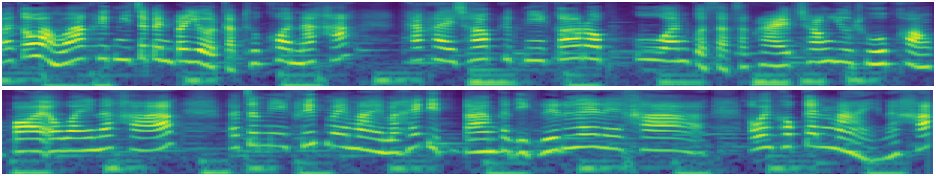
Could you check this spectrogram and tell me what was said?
ปอยก็หวังว่าคลิปนี้จะเป็นประโยชน์กับทุกคนนะคะ ถ้าใครชอบคลิปนี้ก็รบกวนกด subscribe ช่อง YouTube ของปอยเอาไว้นะคะ แล้วจะมีคลิปใหม่ๆ มาให้ติดตามกันอีกเรื่อย ๆ เลยค่ะ เอาไว้พบกันใหม่นะคะ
